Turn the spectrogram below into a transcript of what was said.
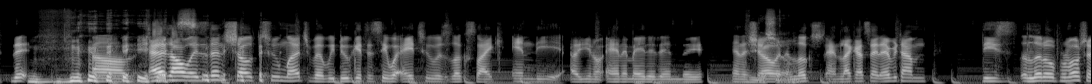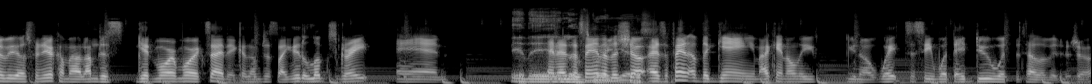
the, um, Yes. As always, it doesn't show too much, but we do get to see what A2 is looks like in the uh, you know animated in the in the the show, and it looks and like I said, every time these little promotional videos for Nier come out, I'm just get more and more excited because I'm just like it looks great, and It is- and as a fan of the great, show, as a fan of the game, I can only you know wait to see what they do with the television show.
